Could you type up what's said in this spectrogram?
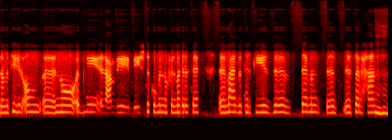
لما تيجي الأم إنه ابني عم بيشتكوا منه في المدرسة ما عنده تركيز دائما سرحان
